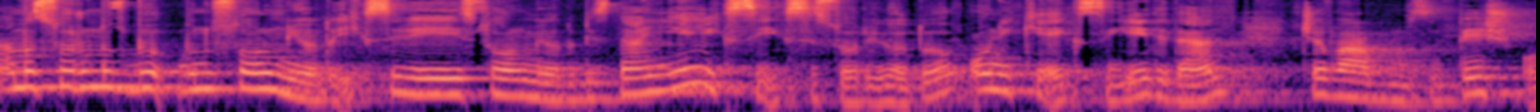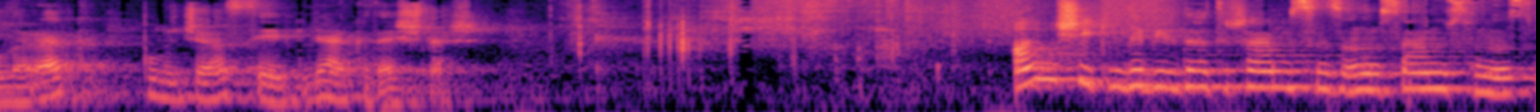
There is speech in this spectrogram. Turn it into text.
Ama sorumuz bu- bunu sormuyordu. X'i ve y'yi sormuyordu. Bizden y eksi x'i soruyordu. 12 eksi 7'den cevabımızı 5 olarak bulacağız sevgili arkadaşlar. Aynı şekilde bir de hatırlar mısınız, anımsar mısınız?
